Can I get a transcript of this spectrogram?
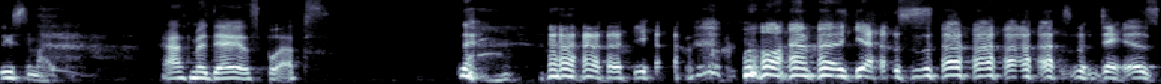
least in my Asmodeus bleps. yeah. Well Emma, yes Asmodeus.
